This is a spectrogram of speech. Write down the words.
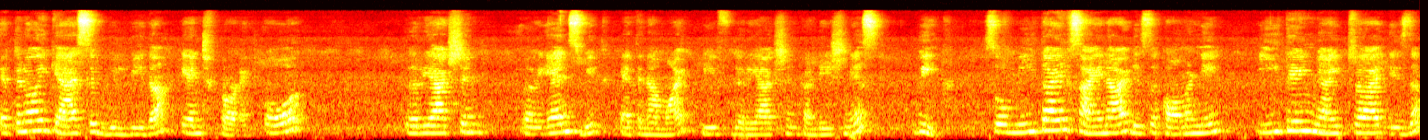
Ethanoic acid will be the end product or the reaction uh, ends with ethanamide if the reaction condition is weak. So methyl cyanide is the common name. Ethane nitrile is the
